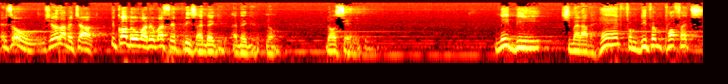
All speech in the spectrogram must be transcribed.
And so oh, she doesn't have a child. He called the woman. The woman said, Please, I beg you, I beg you. No, don't say anything. Maybe she might have heard from different prophets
